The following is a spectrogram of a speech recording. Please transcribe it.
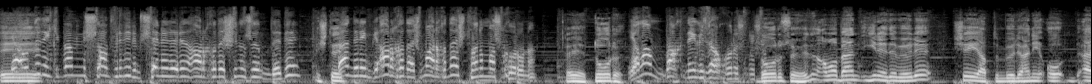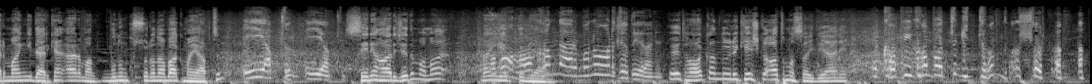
Ee, ya dedi ki ben misafir değilim senelerin arkadaşınızım dedi. İşte- Ben dedim ki arkadaş mı arkadaş tanımaz korona. Evet doğru. Yalan? Bak ne güzel konuşmuş. Doğru söyledin ama ben yine de böyle şey yaptım böyle hani o Erman giderken Erman bunun kusuruna bakma yaptım. İyi yaptın iyi yaptın. Seni harcadım ama ben Ama yaktım Hakan yani. da Erman'ı harcadı yani. Evet Hakan da öyle keşke atmasaydı yani. Kapıyı kapattı gitti ondan sonra.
